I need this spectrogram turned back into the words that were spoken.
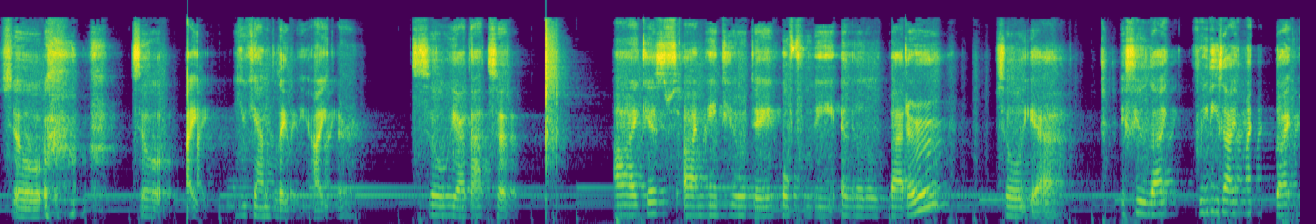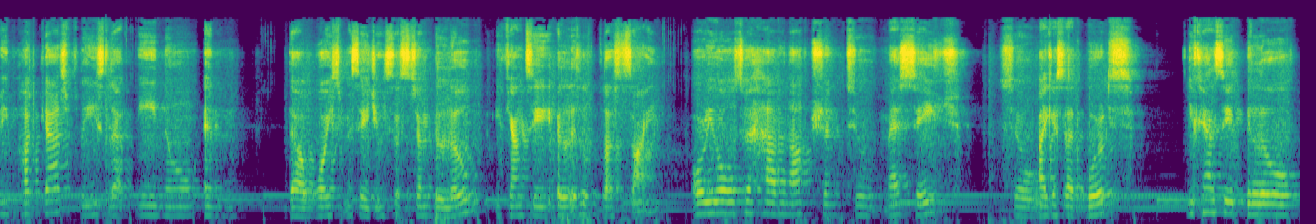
So, so I you can't blame me either. So yeah, that's it. I guess I made your day hopefully a little better. So yeah, if you like really like my like my podcast, please let me know in the voice messaging system below. You can see a little plus sign, or you also have an option to message. So I guess that works. You can see it below,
